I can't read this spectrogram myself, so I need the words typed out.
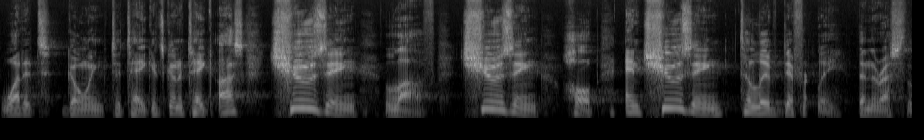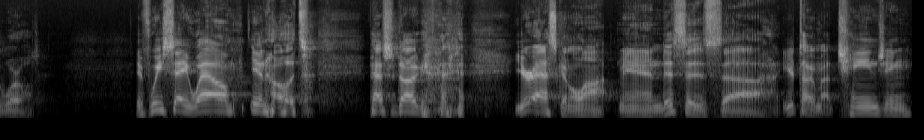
what it's going to take. It's going to take us choosing love, choosing hope, and choosing to live differently than the rest of the world. If we say, well, you know, it's Pastor Doug, you're asking a lot, man. This is, uh, you're talking about changing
